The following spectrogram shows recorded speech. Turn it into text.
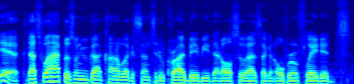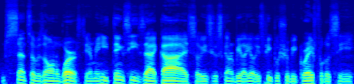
yeah. That's what happens when you've got kind of like a sensitive crybaby that also has like an overinflated s- sense of his own worth. You know what I mean, he thinks he's that guy, so he's just gonna be like, yo, these people should be grateful to see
